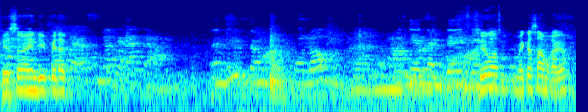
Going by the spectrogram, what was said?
Kesa hindi pinag... Nandito. Tulog. Hindi, nag-dating. Sino, may kasama kayo? Kayo.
